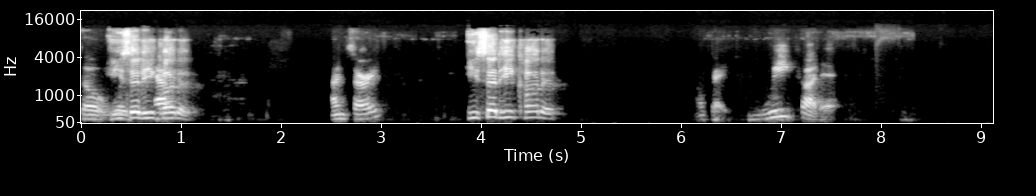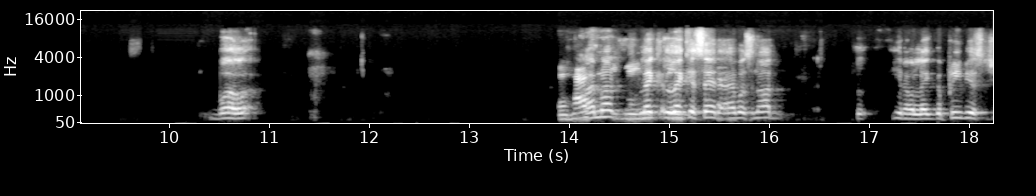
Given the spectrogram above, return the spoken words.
So. he said he cut it. I'm sorry? He said he cut it. Okay, we cut it. Well, It has I'm to not, be like, like I said, I was not, you know, like the previous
